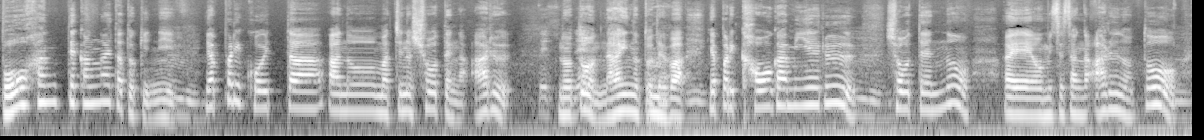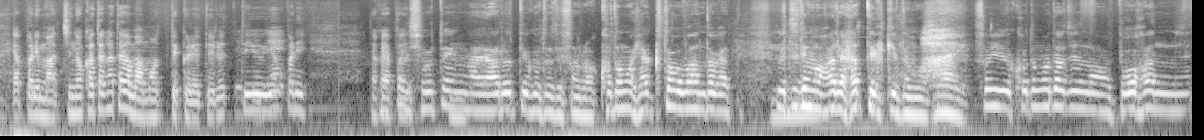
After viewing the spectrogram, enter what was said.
防犯って考えた時に、うん、やっぱりこういったあの街の商店があるのとないのとでは、やっぱり顔が見える商店の、えー、お店さんがあるのと、やっぱり町の方々が守ってくれてるっていう、やっぱり。だからやっぱり商店街あるっていうことで、その子供110番とかうちでもあれ張ってるけども、はい、そういう子供たちの防犯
